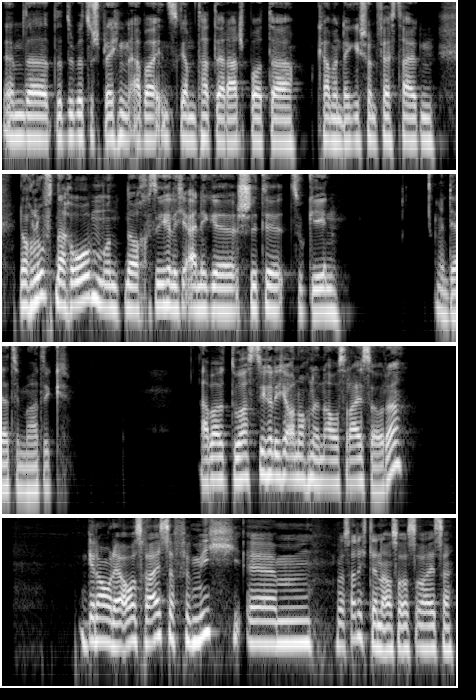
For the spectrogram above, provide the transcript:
ähm, da, darüber zu sprechen. Aber insgesamt hat der Radsport da, kann man denke ich schon festhalten, noch Luft nach oben und noch sicherlich einige Schritte zu gehen in der Thematik. Aber du hast sicherlich auch noch einen Ausreißer, oder? Genau, der Ausreißer für mich, ähm, was hatte ich denn als Ausreißer?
